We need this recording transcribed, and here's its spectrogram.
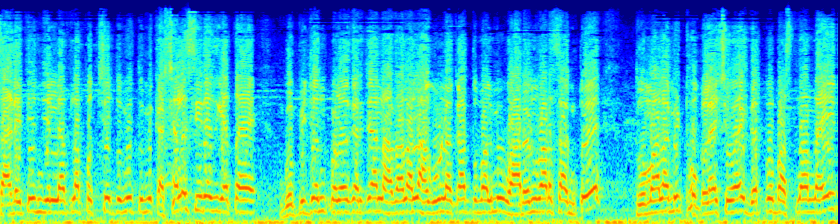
साडेतीन जिल्ह्यातला पक्ष तुम्ही तुम्ही कशाला सिरियस घेताय? गोपीचंद पळकरच्या नादाला लागू नका. तुम्हाला मी वारंवार सांगतोय तुम्हाला मी ठोकल्याशिवाय गप्प बसणार नाही.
